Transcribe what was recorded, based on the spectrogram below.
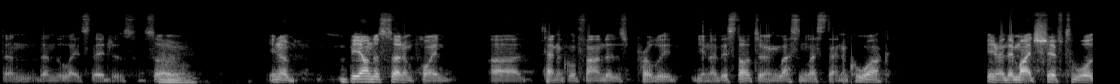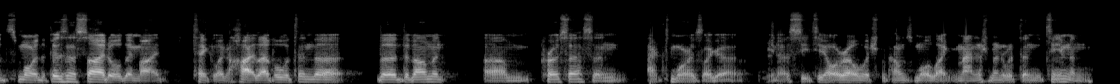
than than the late stages. So mm you know, beyond a certain point, uh, technical founders probably, you know, they start doing less and less technical work. You know, they might shift towards more of the business side, or they might take like a high level within the the development um, process and act more as like a you know CTO role, which becomes more like management within the team and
